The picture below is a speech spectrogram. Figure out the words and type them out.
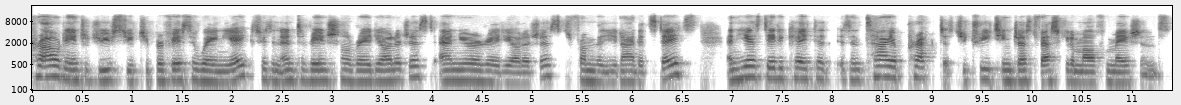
proudly introduce you to Professor Wayne Yakes, who's an interventional radiologist and neuroradiologist from the United States, and he has dedicated his entire practice to treating just vascular malformations.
